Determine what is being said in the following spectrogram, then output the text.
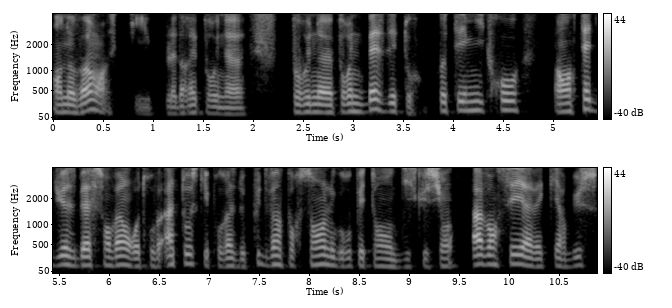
en novembre, ce qui plaiderait pour une, pour, une, baisse des taux. Côté micro, en tête du SBF 120, on retrouve Atos qui progresse de plus de 20%, le groupe étant en discussion avancée avec Airbus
